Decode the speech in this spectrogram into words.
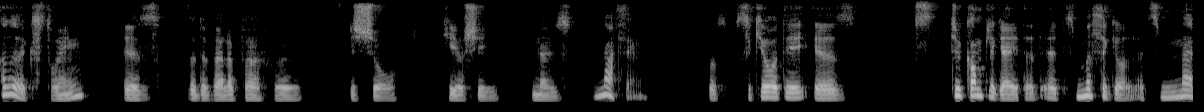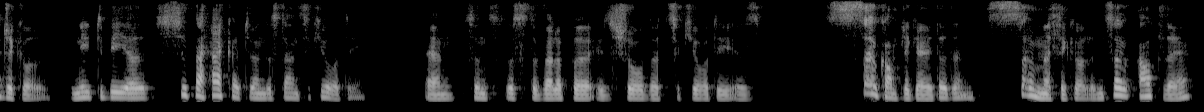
other extreme is the developer who is sure he or she knows nothing because security is too complicated. It's mythical. It's magical. You need to be a super hacker to understand security. And since this developer is sure that security is so complicated and so mythical and so out there,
